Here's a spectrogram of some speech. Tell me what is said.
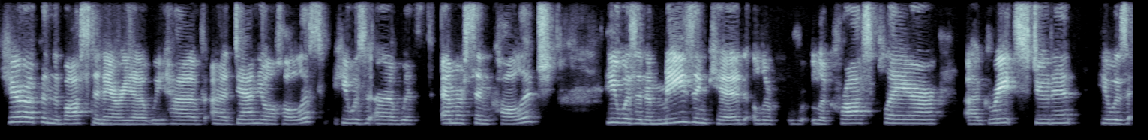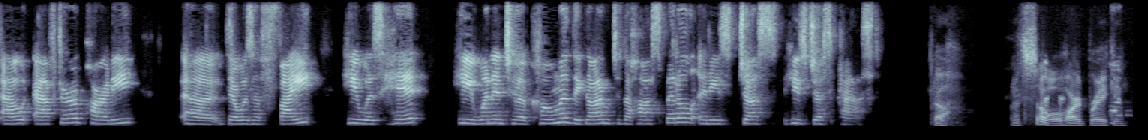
here up in the Boston area, we have uh, Daniel Hollis. He was uh, with Emerson College. He was an amazing kid, a lacrosse player, a great student. He was out after a party. Uh, there was a fight. He was hit. He went into a coma. They got him to the hospital, and he's just he's just passed. Oh, that's so heartbreaking.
